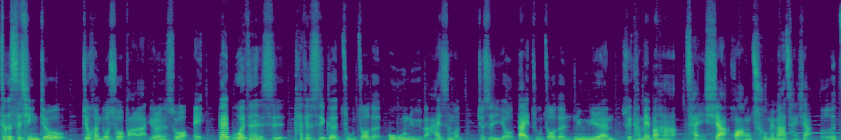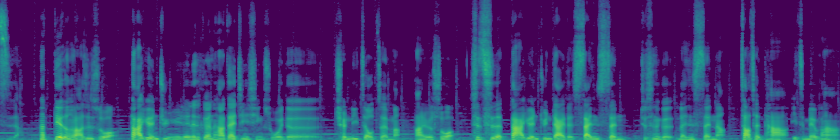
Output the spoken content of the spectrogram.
这个事情就就很多说法了。有人说，哎，该不会真的是她就是一个诅咒的巫女吧，还是什么？就是有带诅咒的女人，所以她没办法产下皇储，没办法产下儿子啊。那第二种说法是说，大院君因为那跟她在进行所谓的权力斗争嘛，啊，就说是吃了大院君带的三参，就是那个人参啊，造成她一直没办法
